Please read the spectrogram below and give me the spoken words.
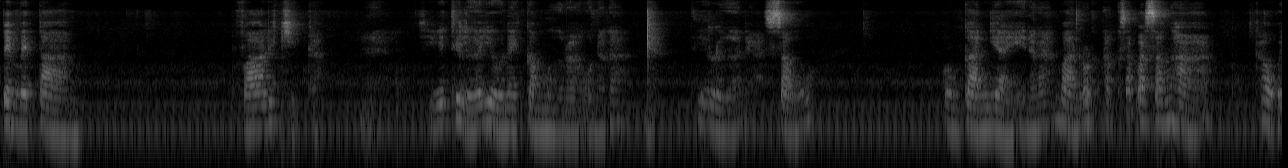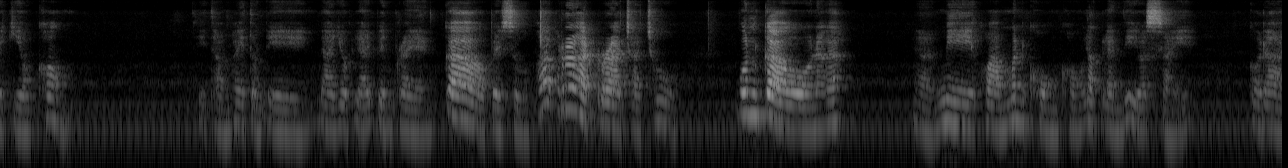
เป็นไปตาม ฟ้าลิขิตค่ะชีวิตที่เหลืออยู่ในกำมือเรานะคะที่เหลือเนี่ยเสา รงการใหญ่นะคะบ้านรถอักษรอสังหาเข้าไปเกี่ยวข้อง ที่ทำให้ตนเองได้ยกย้ายเปลี่ยนแปลงก้าวไปสู่พระพระหัตราชาโชคบุญเก่านะคะมีความมั่นคงของหลักแหล่งที่อยู่อาศัย ก็ได้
